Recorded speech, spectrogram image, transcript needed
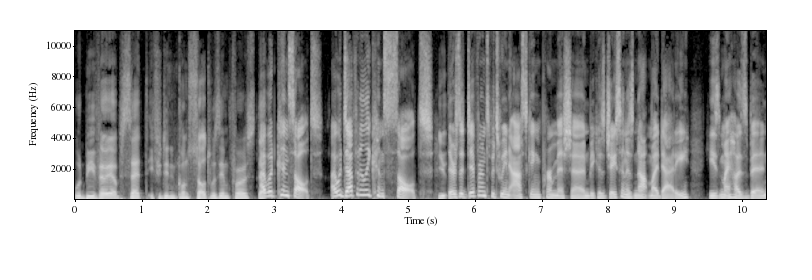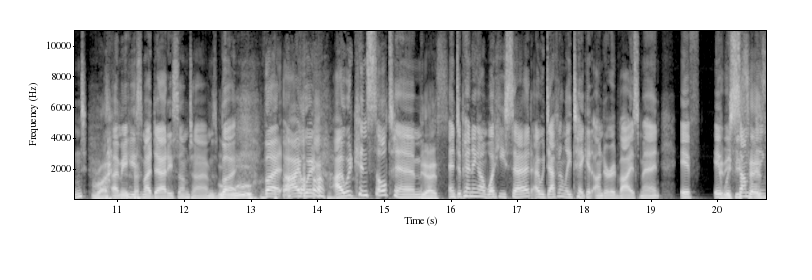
would be very upset if you didn't consult with him first? I would consult. I would definitely consult. You- There's a difference between asking permission because Jason is not my daddy. He's my husband. Right. I mean, he's my daddy sometimes, but Ooh. but I would I would consult him. Yes. And depending on what he said, I would definitely take it under advisement. If it And was something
